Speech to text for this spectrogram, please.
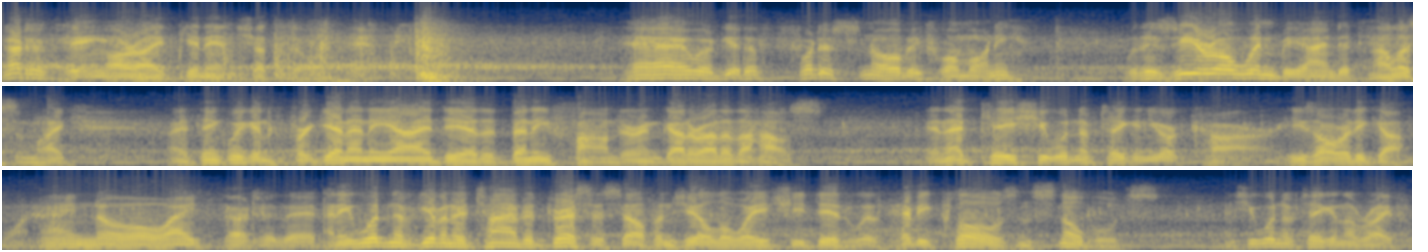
Not a thing. All right, get in. Shut the door. Yeah, we'll get a foot of snow before morning, with a zero wind behind it. Now listen, Mike. I think we can forget any idea that Benny found her and got her out of the house. In that case, she wouldn't have taken your car. He's already got one. I know. I thought of that. And he wouldn't have given her time to dress herself in jail the way she did, with heavy clothes and snow boots. And she wouldn't have taken the rifle.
